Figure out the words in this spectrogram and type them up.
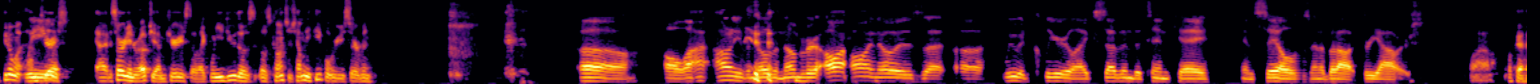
If you don't mind, I'm uh, curious. Uh, sorry to interrupt you. I'm curious though. Like when you do those those concerts, how many people were you serving? uh, oh, I, I don't even know the number. All all I know is that uh, we would clear like seven to ten k in sales in about three hours Wow. Okay.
